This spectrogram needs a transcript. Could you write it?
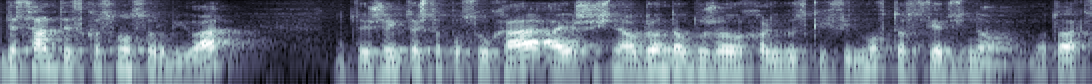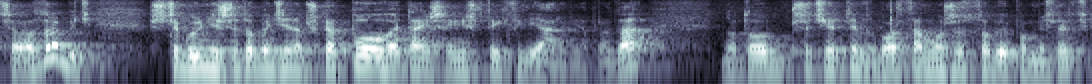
desanty z kosmosu robiła, no to jeżeli ktoś to posłucha, a jeszcze się naoglądał dużo hollywoodzkich filmów, to stwierdzi, no, no to tak trzeba zrobić. Szczególnie, że to będzie na przykład połowę tańsze niż w tej chwili armia, prawda? No to przeciętny wyborca może sobie pomyśleć,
